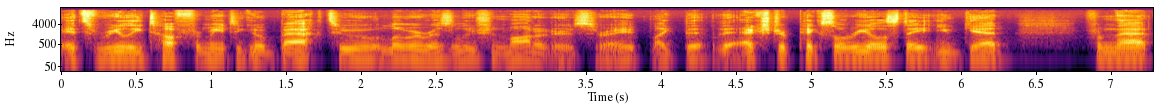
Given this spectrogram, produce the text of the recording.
it's really tough for me to go back to lower resolution monitors, right? Like the, the extra pixel real estate you get from that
